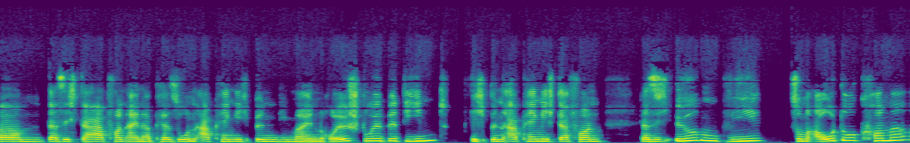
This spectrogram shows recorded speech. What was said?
ähm, dass ich da von einer Person abhängig bin, die meinen Rollstuhl bedient. Ich bin abhängig davon, dass ich irgendwie zum Auto komme.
